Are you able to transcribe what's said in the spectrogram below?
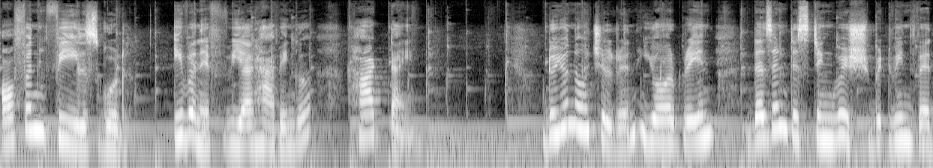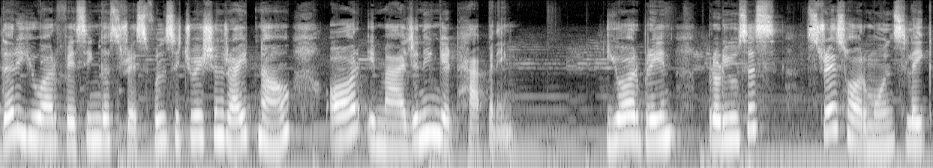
often feels good, even if we are having a hard time. Do you know, children, your brain doesn't distinguish between whether you are facing a stressful situation right now or imagining it happening. Your brain produces stress hormones like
